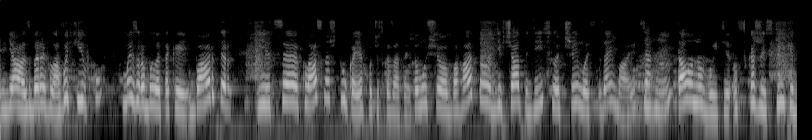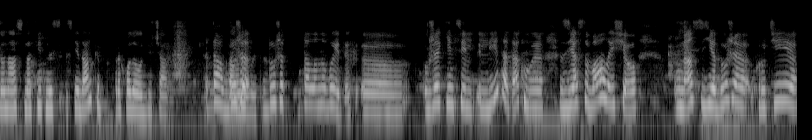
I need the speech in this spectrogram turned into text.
я зберегла готівку. Ми зробили такий бартер, і це класна штука, я хочу сказати, тому що багато дівчат дійсно чимось займаються. Мгм. Талановиті. От скажи, скільки до нас на фітнес сніданки приходило дівчат? Так, дуже, талановитих. дуже талановитих. Е, вже кінці літа так, ми з'ясували, що у нас є дуже круті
